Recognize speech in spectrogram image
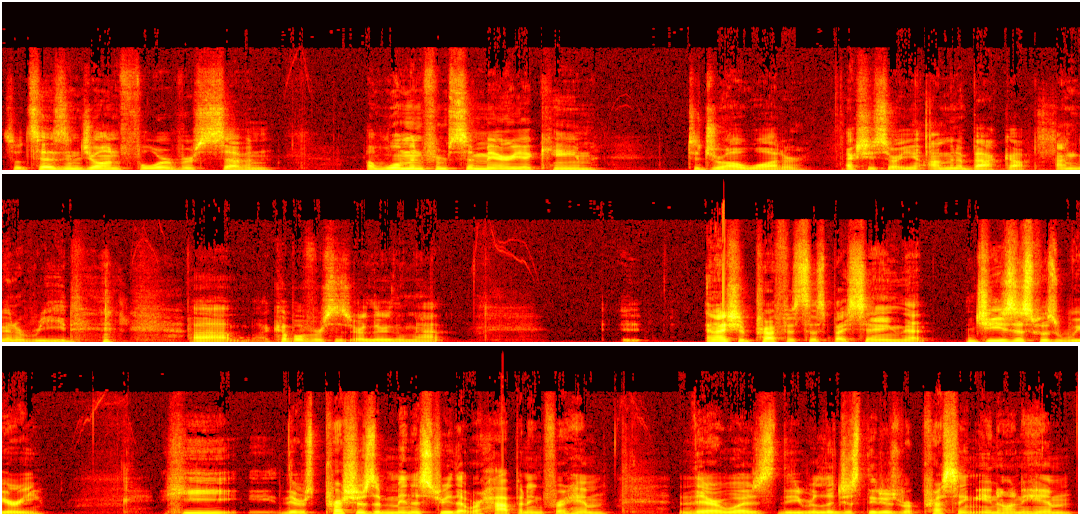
So it says in John 4, verse 7, a woman from Samaria came to draw water. Actually, sorry, I'm going to back up. I'm going to read uh, a couple verses earlier than that. And I should preface this by saying that Jesus was weary. He there was pressures of ministry that were happening for him. There was the religious leaders were pressing in on him,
